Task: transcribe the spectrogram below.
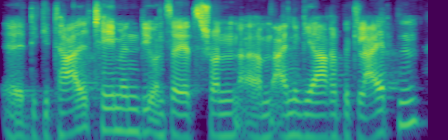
äh, Digitalthemen, die uns ja jetzt schon ähm, einige Jahre begleiten,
